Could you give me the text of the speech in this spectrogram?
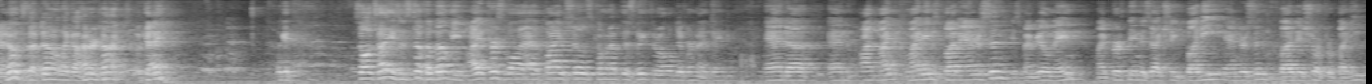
I know because I've done it like a hundred times, okay? Okay, so I'll tell you some stuff about me. I, first of all, I have five shows coming up this week. They're all different, I think. And uh, and I, my, my name's Bud Anderson. It's my real name. My birth name is actually Buddy Anderson. Bud is short for Buddy.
